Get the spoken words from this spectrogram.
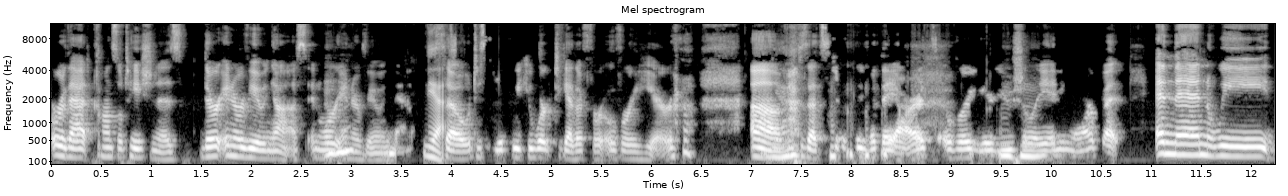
or that consultation is they're interviewing us and we're mm-hmm. interviewing them. Yeah. So to see if we could work together for over a year, um, yeah. because that's typically what they are. It's over a year usually mm-hmm. anymore, but and then we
